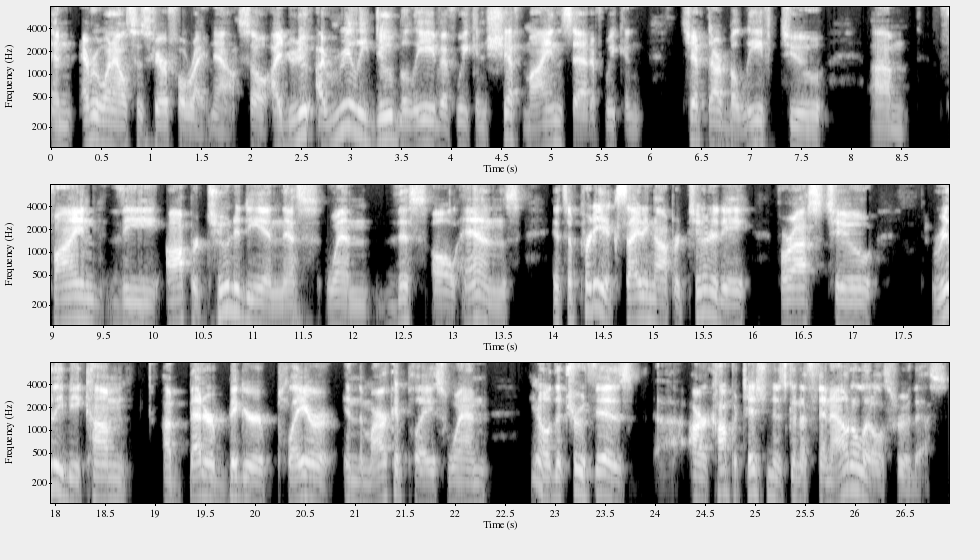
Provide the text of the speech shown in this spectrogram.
and everyone else is fearful right now. So I do, I really do believe if we can shift mindset, if we can shift our belief to um, find the opportunity in this when this all ends, it's a pretty exciting opportunity for us to really become a better, bigger player in the marketplace when, you know, the truth is uh, our competition is going to thin out a little through this.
